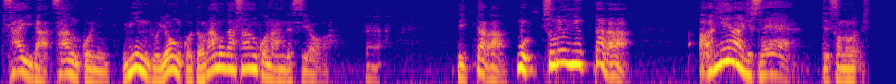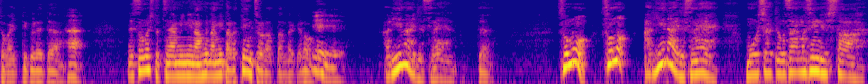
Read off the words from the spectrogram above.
サイが3個に、ウィング4個、ドラムが3個なんですよ。うん。って言ったら、もうそれを言ったら、ありえないですねってその人が言ってくれて、はで、その人ちなみに名札見たら店長だったんだけどい。、えありえないですねって。その、その、ありえないですね。申し訳ございませんでした。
